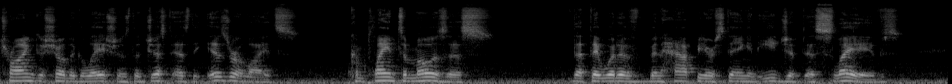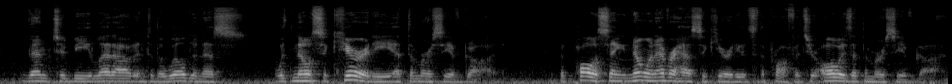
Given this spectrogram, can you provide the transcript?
trying to show the Galatians that just as the Israelites complained to Moses that they would have been happier staying in Egypt as slaves than to be led out into the wilderness with no security at the mercy of God. But Paul is saying no one ever has security, it's the prophets. You're always at the mercy of God.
